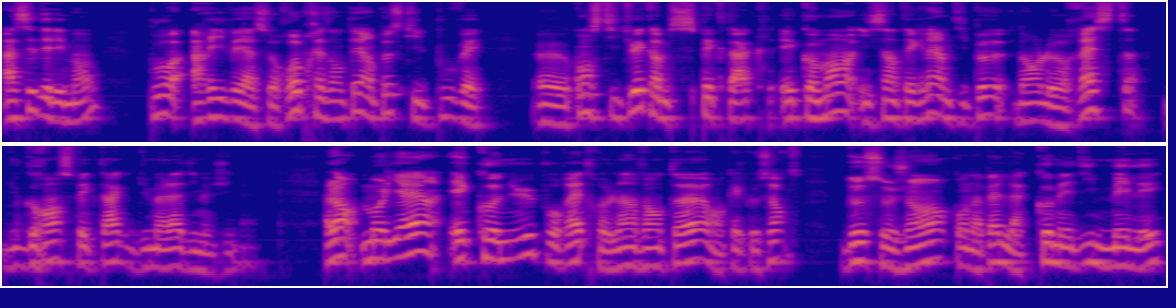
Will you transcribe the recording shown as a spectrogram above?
assez d'éléments pour arriver à se représenter un peu ce qu'il pouvait euh, constituer comme spectacle et comment il s'intégrait un petit peu dans le reste du grand spectacle du malade imaginaire. Alors Molière est connu pour être l'inventeur, en quelque sorte, de ce genre qu'on appelle la comédie mêlée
